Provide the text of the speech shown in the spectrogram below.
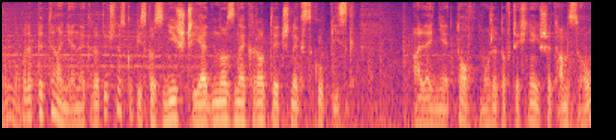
No, dobre pytanie. Nekrotyczne skupisko zniszcz jedno z nekrotycznych skupisk. Ale nie to. Może to wcześniejsze tam są.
